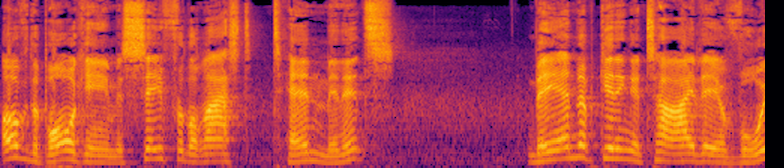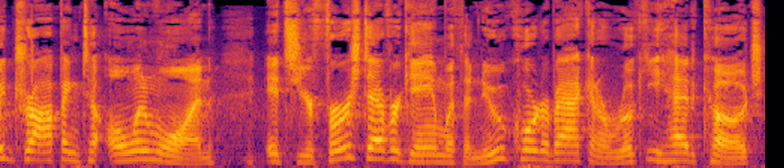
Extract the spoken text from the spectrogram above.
of the ball game, save for the last 10 minutes, they end up getting a tie. They avoid dropping to 0 1. It's your first ever game with a new quarterback and a rookie head coach.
